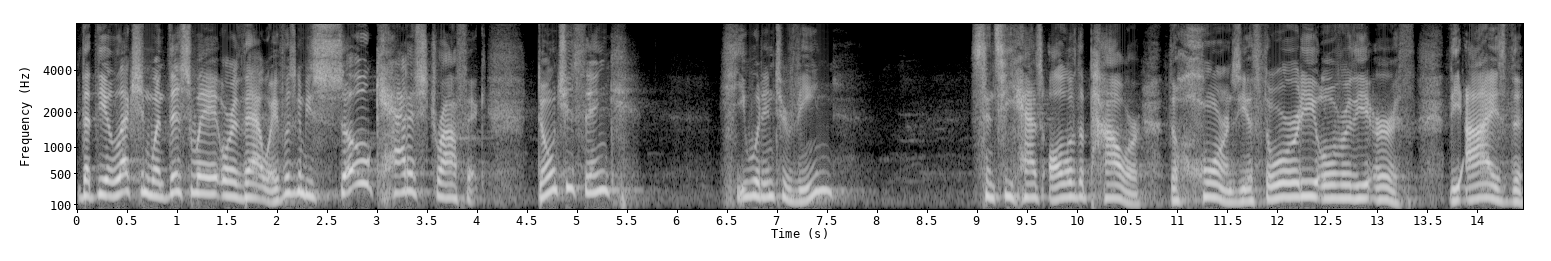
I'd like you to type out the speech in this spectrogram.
that the election went this way or that way, if it was going to be so catastrophic, don't you think he would intervene? Since he has all of the power, the horns, the authority over the earth, the eyes, the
